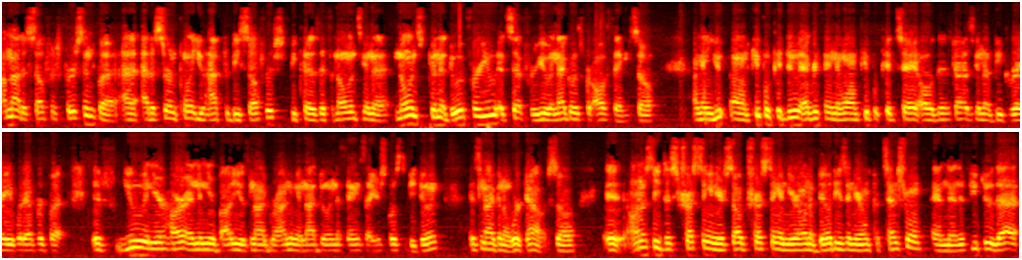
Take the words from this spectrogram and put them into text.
i'm not a selfish person but at, at, a certain point you have to be selfish because if no one's gonna no one's gonna do it for you except for you. And that goes for all things. So i mean you um, people could do everything they want people could say oh this guy's gonna be great whatever but if you in your heart and in your body is not grinding and not doing the things that you're supposed to be doing it's not gonna work out so it, honestly just trusting in yourself, trusting in your own abilities and your own potential. And then if you do that,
